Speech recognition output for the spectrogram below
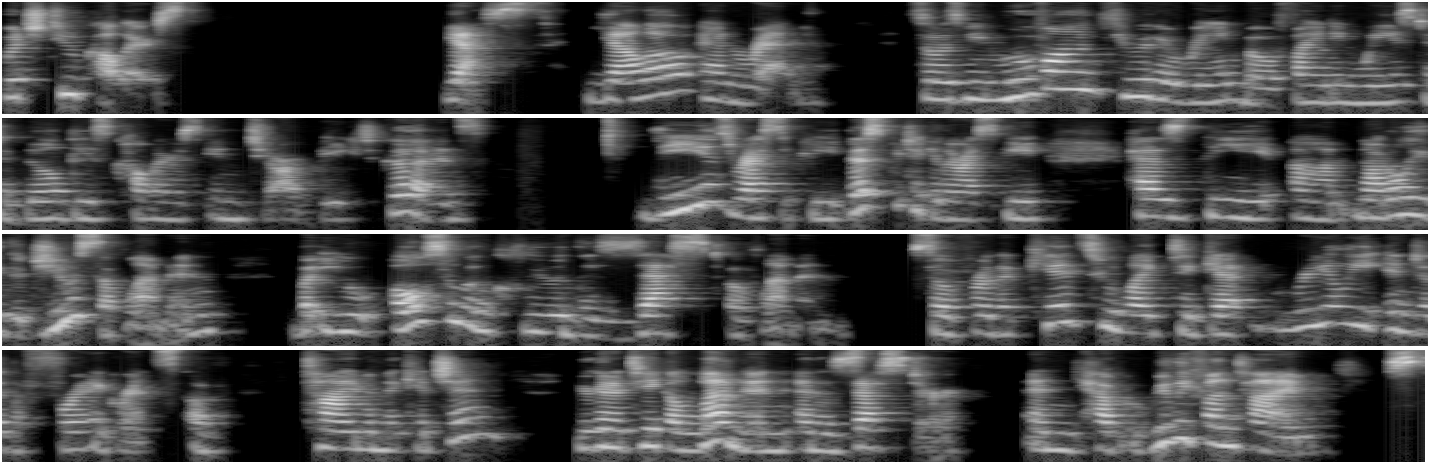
which two colors? Yes, yellow and red. So as we move on through the rainbow, finding ways to build these colors into our baked goods, these recipe, this particular recipe has the um, not only the juice of lemon, but you also include the zest of lemon. So for the kids who like to get really into the fragrance of time in the kitchen, you're going to take a lemon and a zester and have a really fun time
